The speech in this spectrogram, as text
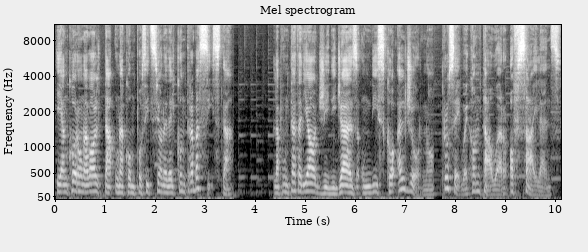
è ancora una volta una composizione del contrabbassista. La puntata di oggi di Jazz Un disco al giorno prosegue con Tower of Silence.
